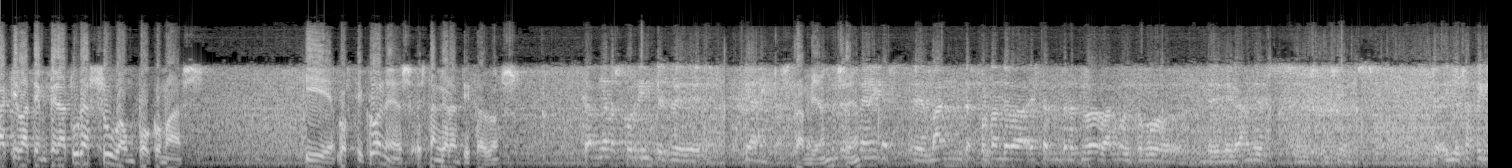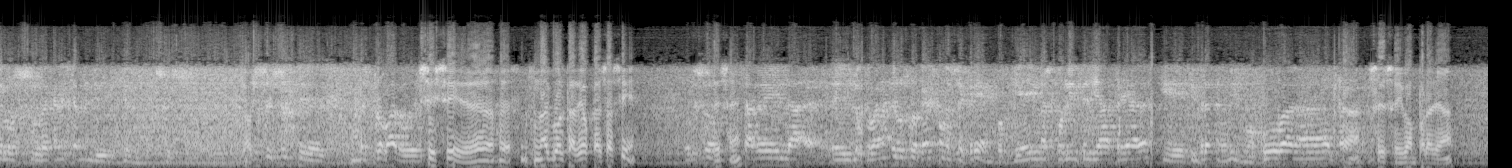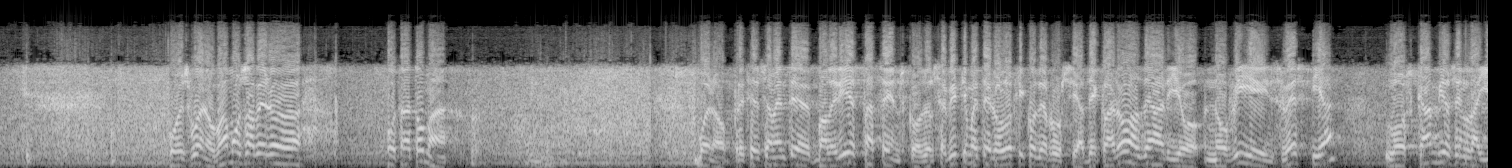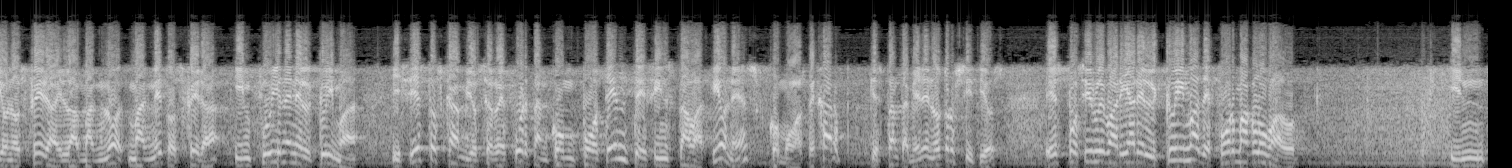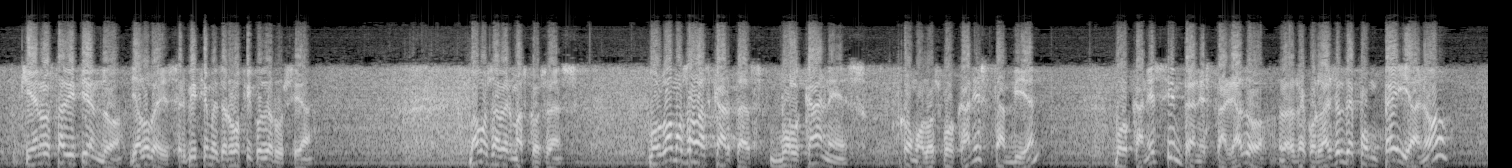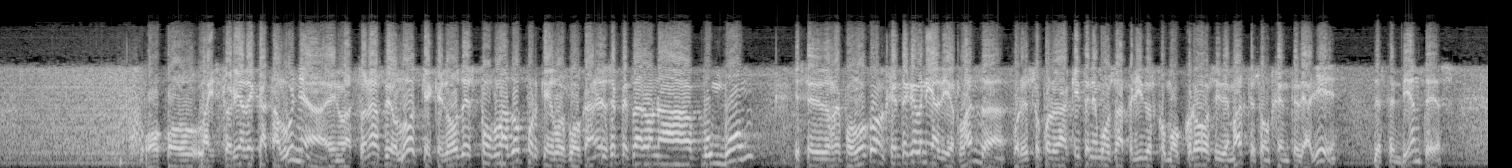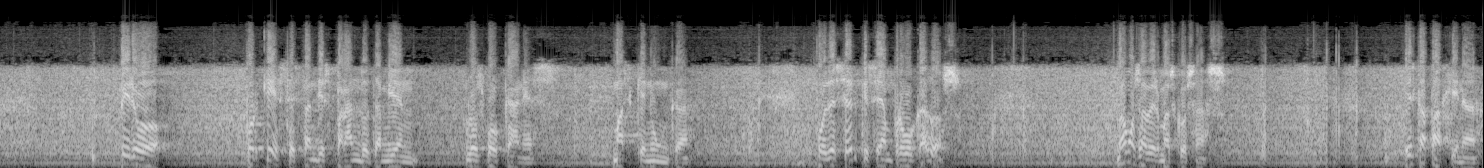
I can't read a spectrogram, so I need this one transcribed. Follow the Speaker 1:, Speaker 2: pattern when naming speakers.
Speaker 1: para que la temperatura suba un poco más. Y los ciclones están garantizados.
Speaker 2: Cambian las corrientes de, oceánicas.
Speaker 1: También,
Speaker 2: Las
Speaker 1: sí.
Speaker 2: oceánicas eh, van transportando esta temperatura a lo largo de todo, de, de grandes eh, sea, Ellos hacen que los huracanes cambien de dirección. Eso es, eso, eso es, que es probado. es-
Speaker 1: Sí, sí, eh, no hay vuelta de hoja, es así.
Speaker 2: Por eso
Speaker 1: Sí, sí.
Speaker 2: se sabe la- eh, lo que van a hacer los huracanes cuando se crean, porque hay unas corrientes ya creadas que siempre hacen lo mismo. Cuba, la-
Speaker 1: Ah, sí, sí, van para allá. Pues bueno, vamos a ver eh, otra toma. Bueno, precisamente Valery Stasensko, del Servicio Meteorológico de Rusia, declaró al diario Novaya Izvestia los cambios en la ionosfera y la magnetosfera influyen en el clima y si estos cambios se refuerzan con potentes instalaciones, como las de HARP, que están también en otros sitios, es posible variar el clima de forma global. ¿Y quién lo está diciendo? Ya lo veis, Servicio Meteorológico de Rusia. Vamos a ver más cosas. Volvamos a las cartas. Volcanes. ¿Cómo? ¿Los volcanes también? Volcanes siempre han estallado. ¿Recordáis el de Pompeya, no? O, o la historia de Cataluña, en las zonas de Olot, que quedó despoblado porque los volcanes empezaron a boom boom y se repobló con gente que venía de Irlanda. Por eso por aquí tenemos apellidos como Cross y demás, que son gente de allí, descendientes. Pero, ¿por qué se están disparando también los volcanes más que nunca? Puede ser que sean provocados. Vamos a ver más cosas. Esta página.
